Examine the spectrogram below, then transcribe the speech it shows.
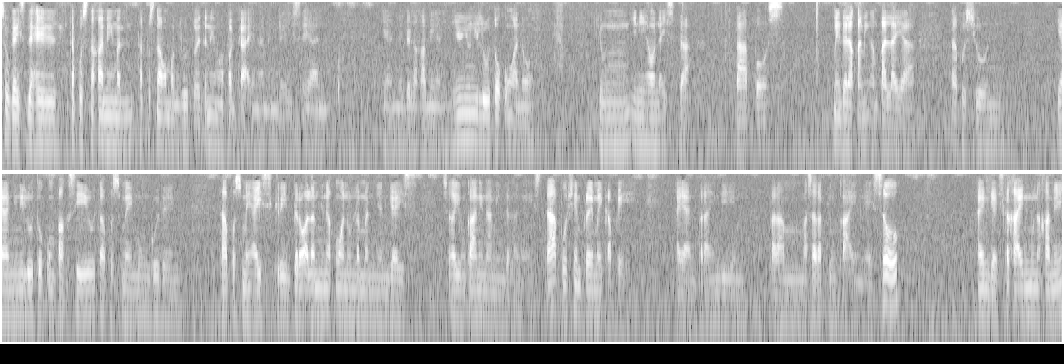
So guys, dahil tapos na kami tapos na ako magluto, ito na yung mga pagkain namin guys. Ayan. Ayan, may dala kami yan. Yun yung niluto kong ano, yung inihaw na isda. Tapos, may dala kaming ampalaya. Tapos yun, yan, niluto kong paksiw. Tapos may munggo din. Tapos may ice cream. Pero alam niyo na kung anong laman yan guys. Tsaka yung kanin namin dala guys. Tapos syempre may kape. Ayan, para hindi, para masarap yung kain guys. So, ayun guys, kakain muna kami.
